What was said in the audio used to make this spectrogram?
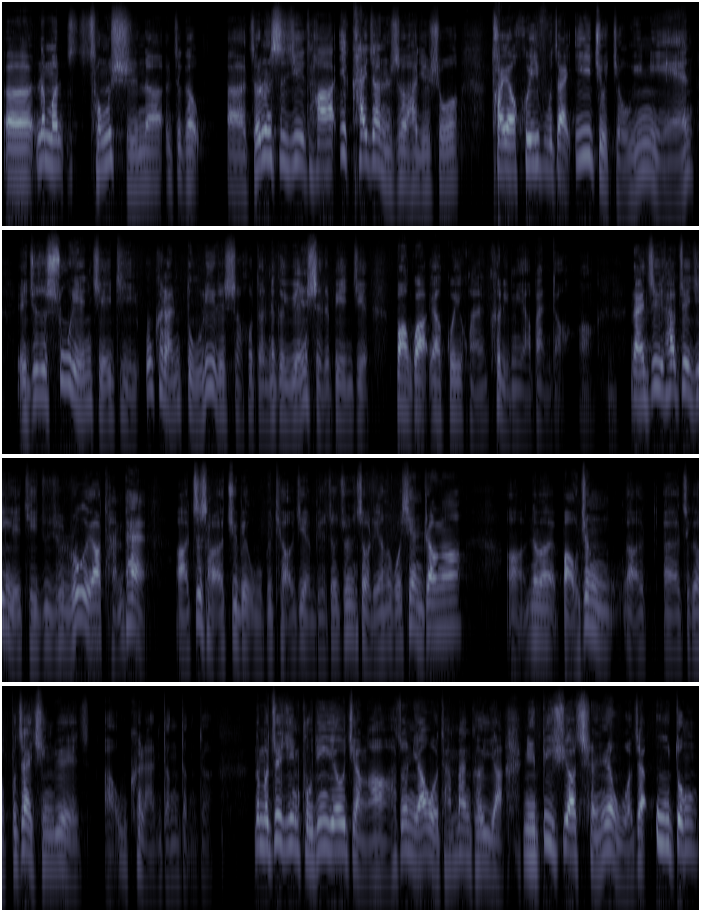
呃，那么同时呢，这个。呃，泽伦斯基他一开战的时候，他就说他要恢复在一九九一年，也就是苏联解体、乌克兰独立的时候的那个原始的边界，包括要归还克里米亚半岛啊，乃至于他最近也提出，就是如果要谈判啊，至少要具备五个条件，比如说遵守联合国宪章啊，啊，那么保证呃呃这个不再侵略啊乌克兰等等的。那么最近普京也有讲啊，他说你要我谈判可以啊，你必须要承认我在乌东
